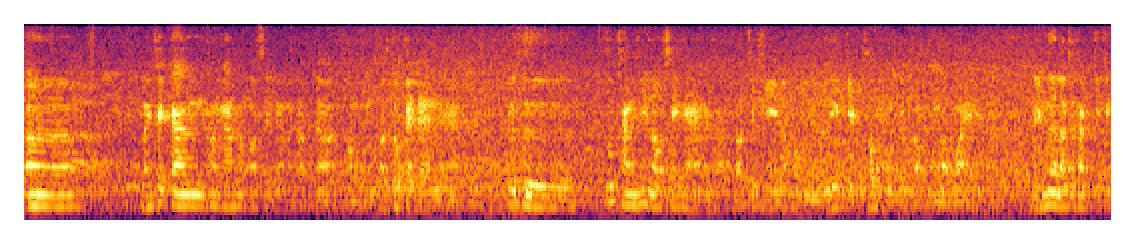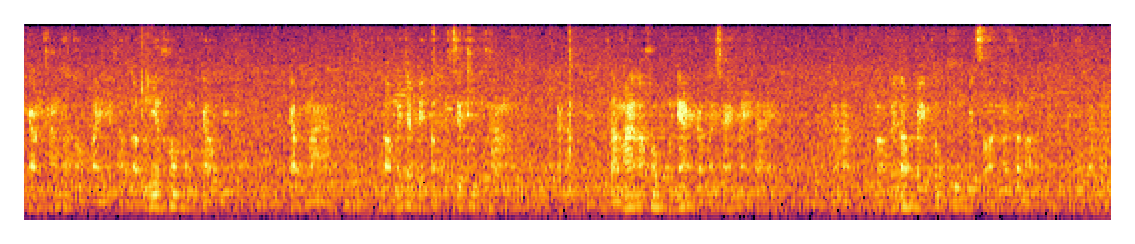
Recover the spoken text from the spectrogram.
เอ่อหลังจากการทำงานของเราเสร็จแล้วนะครับจากของออโต้ไกด์แดนเนี่ยก็คือทุกครั้งที่เราใช้งานนะครับ เราจะมีระบบเมมโมรี่เก็บข้อมูลเก่าๆของเราไว้ ในเมื่อเราจะทำกิจกรรมครั้งต่อๆไปนะครับ เราก็เรียกข้อมูลเก่าเนี่ยครับกลับมา เราไม่จำเป็นต้องไปเซตทุกครั้งนะครับสามารถเอาข้อมูลเนี่ยกลับมาใช้ใหม่ได้นะครับ เราไม่ต้องไปควบคุมไปสอนมันตลอดนะครับ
